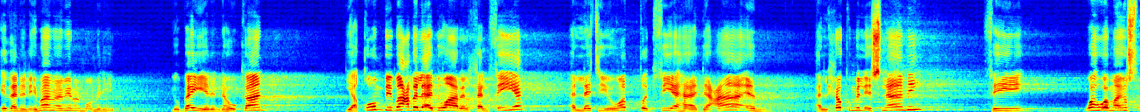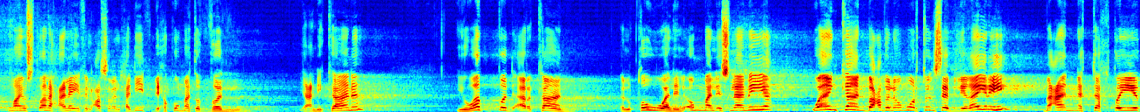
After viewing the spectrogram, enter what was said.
اذا الإمام أمير المؤمنين يبين إنه كان يقوم ببعض الأدوار الخلفية التي يوطد فيها دعائم الحكم الإسلامي في وهو ما ما يصطلح عليه في العصر الحديث بحكومة الظل. يعني كان يوطد أركان القوة للأمة الإسلامية وإن كان بعض الأمور تنسب لغيره مع أن التخطيط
